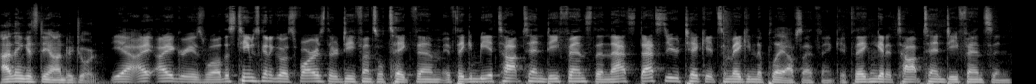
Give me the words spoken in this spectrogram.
I think it's DeAndre Jordan. Yeah, I, I agree as well. This team's going to go as far as their defense will take them. If they can be a top ten defense, then that's that's your ticket to making the playoffs. I think if they can get a top ten defense and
